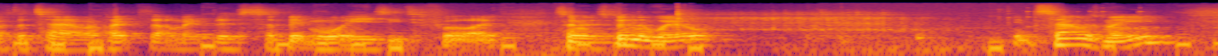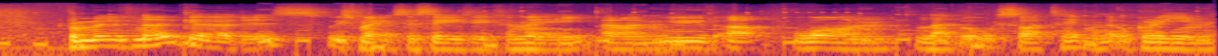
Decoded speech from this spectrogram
of the tower, I hope that'll make this a bit more easy to follow. So I'm going to spin the wheel. It tells me remove no girders, which makes this easy for me, and I move up one level. So I take my little green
